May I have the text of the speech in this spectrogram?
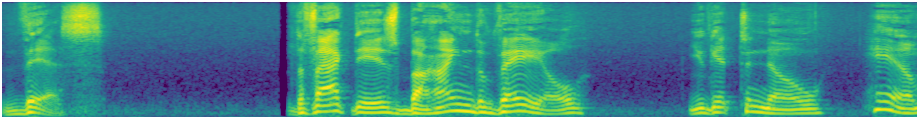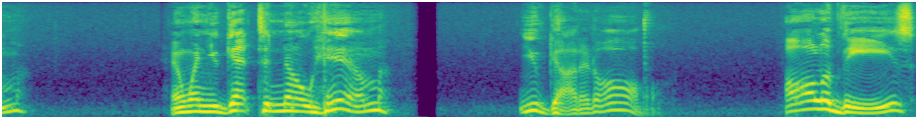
this. The fact is behind the veil you get to know him. And when you get to know him you've got it all. All of these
